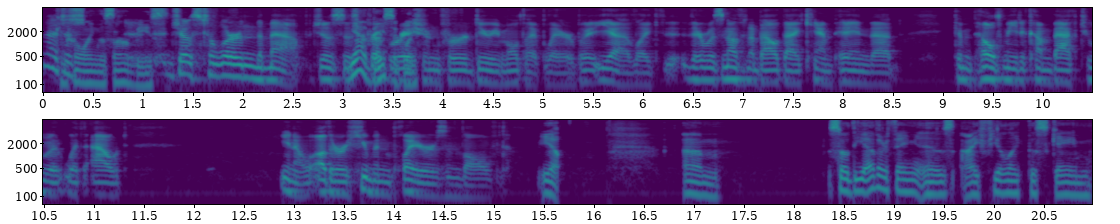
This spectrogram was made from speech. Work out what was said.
just- controlling the zombies just to learn the map, just as Yeah, basically. preparation for doing multiplayer. But yeah, like there was nothing about that campaign that compelled me to come back to it without, you know, other human players involved. Yep. Um so the other thing is I feel like this game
